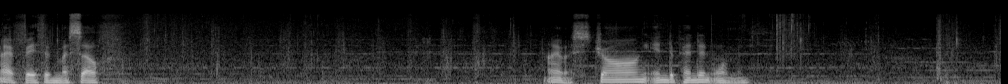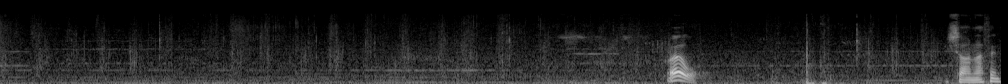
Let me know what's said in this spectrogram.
I have faith in myself. I am a strong, independent woman. Whoa! You saw nothing?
